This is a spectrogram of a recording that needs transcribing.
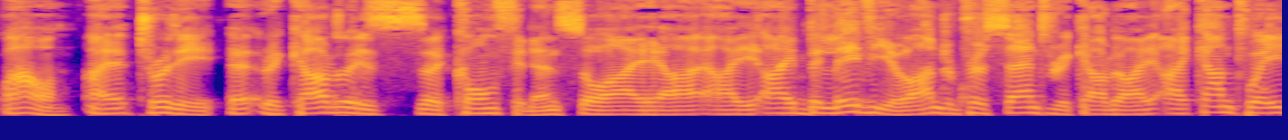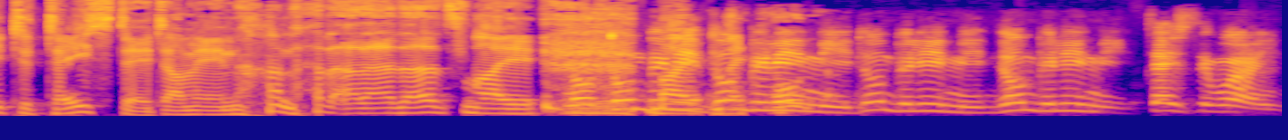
Wow, I, truly, uh, Riccardo is uh, confident, so I, I, I believe you 100%, Ricardo. I, I can't wait to taste it. I mean, that, that's my. No, don't believe, my, don't my believe me. Don't believe me. Don't believe me. Taste the wine.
